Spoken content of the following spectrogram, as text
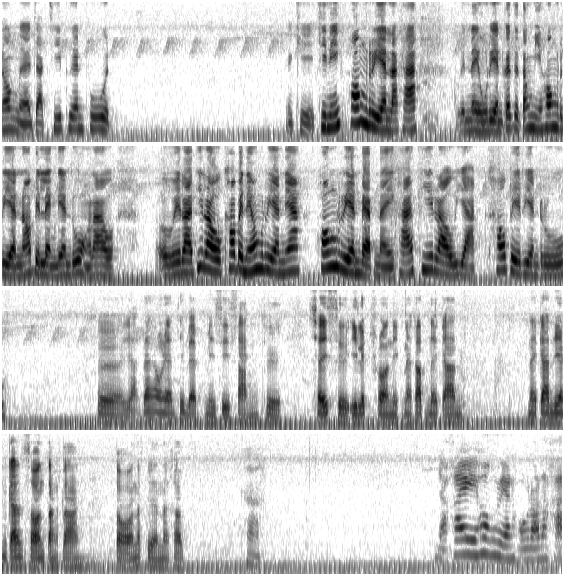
นอกเหนือจากที่เพื่อนพูดโอเค ทีนี้ห้องเรียนล่ะคะในโรงเรียนก็จะต้องมีห้องเรียนเนาะเป็นแหล่งเรียนรู้ของเราเอ่อเวลาที่เราเข้าไปในห้องเรียนเนี่ย ห้องเรียนแบบไหนคะที่เราอยากเข้าไปเรียนรู้ คืออยากได้โรงเรียนที่แบบมีสีสันคือ ใช้สื่ออิเล็กทรอนิกส์นะครับในการในการเรียนการสอนต่างๆ ต่อนักเรียนนะครับ ค่ะ อยากให้ห้องเรียนของเรานะคะ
